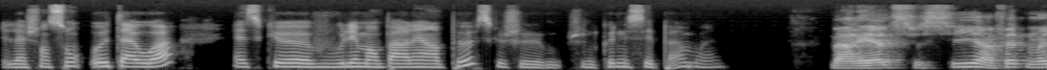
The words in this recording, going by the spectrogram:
la chanson Ottawa. Est-ce que vous voulez m'en parler un peu? Parce que je, je ne connaissais pas, moi. Ben, Ariel Souci, en fait, moi,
